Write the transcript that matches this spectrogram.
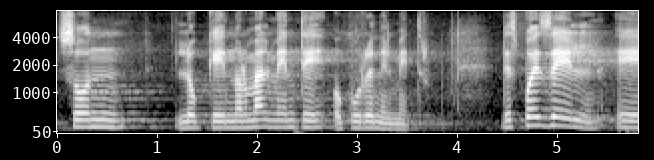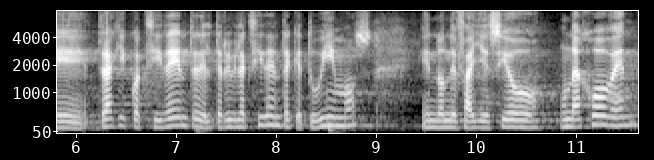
son lo que normalmente ocurre en el metro. Después del eh, trágico accidente, del terrible accidente que tuvimos, en donde falleció una joven,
